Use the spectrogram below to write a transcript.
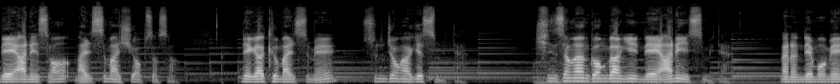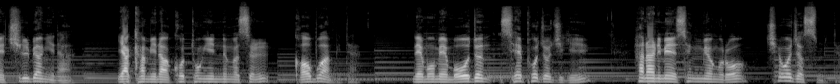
내 안에서 말씀하시옵소서. 내가 그 말씀에 순종하겠습니다. 신성한 건강이 내 안에 있습니다. 나는 내 몸에 질병이나 약함이나 고통이 있는 것을 거부합니다. 내 몸의 모든 세포 조직이 하나님의 생명으로 채워졌습니다.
